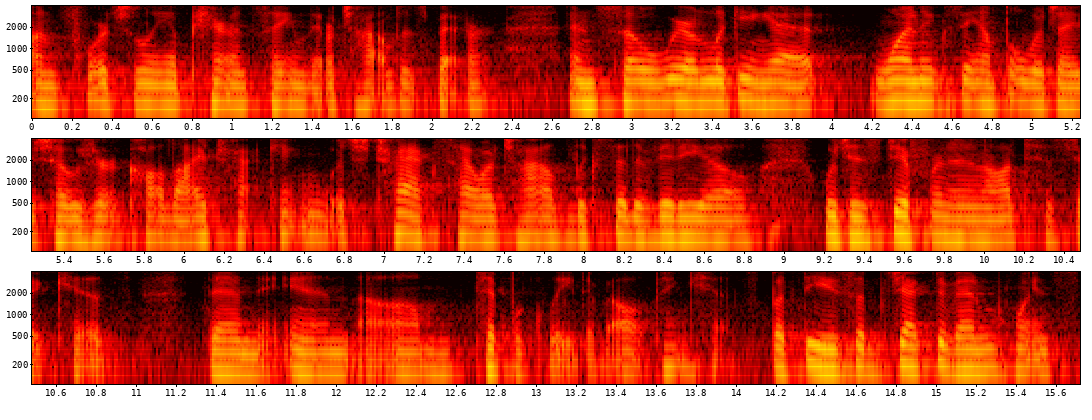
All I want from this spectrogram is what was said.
unfortunately, a parent saying their child is better. And so we're looking at one example, which I show here, called eye tracking, which tracks how a child looks at a video, which is different in autistic kids than in um, typically developing kids. But these objective endpoints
